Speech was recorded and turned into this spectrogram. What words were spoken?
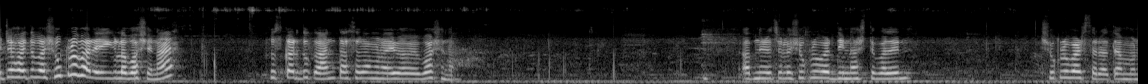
এটা হয়তো বা শুক্রবারে এইগুলো বসে না? ফুচকার দোকান, তাছাড়া আমরা এইভাবে বসে না। আপনারা চলে শুক্রবার দিন আসতে পারেন। শুক্রবার ছাড়া তেমন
